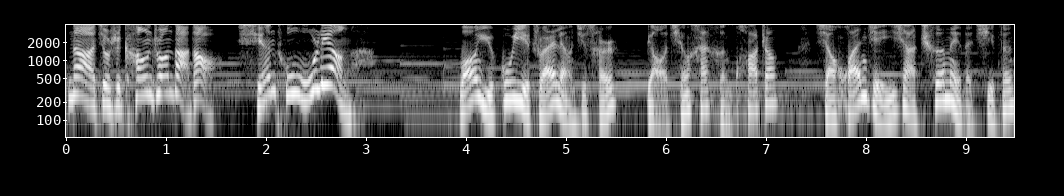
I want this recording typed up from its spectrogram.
那就是康庄大道，前途无量啊。王宇故意拽两句词儿，表情还很夸张，想缓解一下车内的气氛。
